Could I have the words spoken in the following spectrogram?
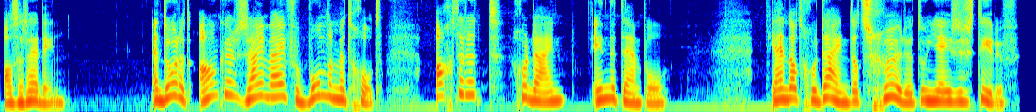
als redding. En door het anker zijn wij verbonden met God, achter het gordijn in de tempel. Ja, en dat gordijn, dat scheurde toen Jezus stierf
